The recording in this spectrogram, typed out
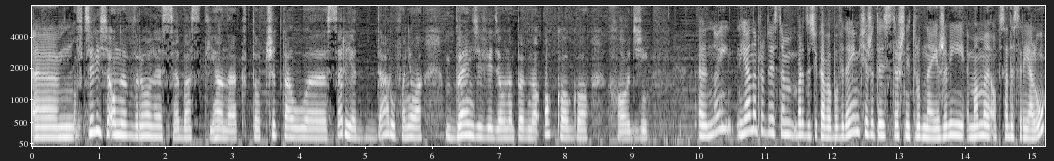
Um... Wcieli się on w rolę Sebastiana. Kto czytał e, serię Darów Anioła, będzie wiedział na pewno o kogo chodzi. E, no i ja naprawdę jestem bardzo ciekawa, bo wydaje mi się, że to jest strasznie trudne. Jeżeli mamy obsadę serialu,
